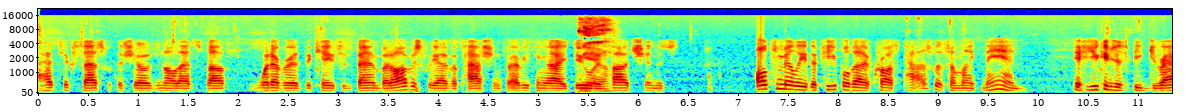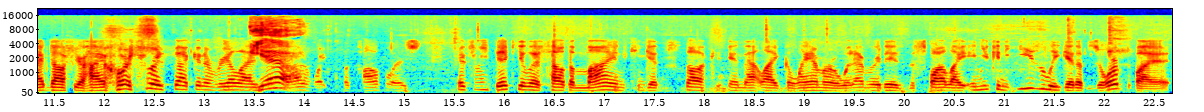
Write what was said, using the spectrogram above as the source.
had success with the shows and all that stuff, whatever the case has been. But obviously, I have a passion for everything that I do Yeah. or touch, and it's ultimately the people that I've crossed paths with. I'm like, man, if you can just be dragged off your high horse for a second and realize Yeah. And what you've accomplished, it's ridiculous how the mind can get stuck in that like glamour or whatever it is, the spotlight, and you can easily get absorbed by it.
